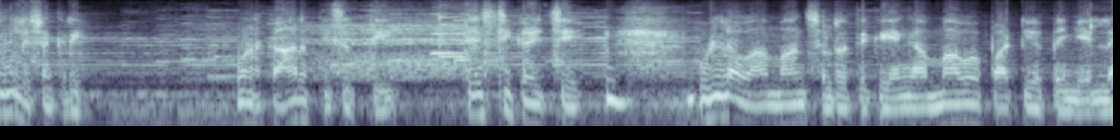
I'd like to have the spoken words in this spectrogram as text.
இல்ல சங்கரி. உனக்கு ஆரத்தி சுத்தி டெஸ்டி கழிச்சு உள்ள வாமான்னு சொல்றதுக்கு எங்க அம்மாவோ பாட்டியோ இப்ப இங்க இல்ல.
